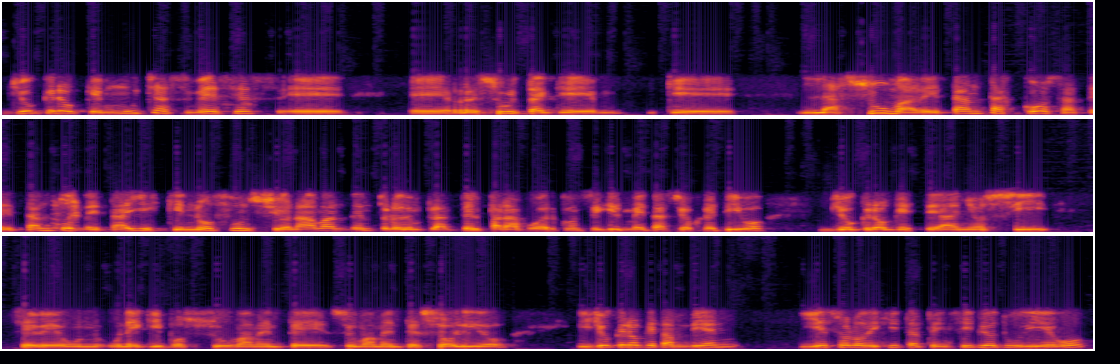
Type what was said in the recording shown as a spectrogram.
yo creo que muchas veces eh, eh, resulta que, que la suma de tantas cosas, de tantos detalles que no funcionaban dentro de un plantel para poder conseguir metas y objetivos, yo creo que este año sí se ve un, un equipo sumamente, sumamente sólido y yo creo que también, y eso lo dijiste al principio tú, Diego,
